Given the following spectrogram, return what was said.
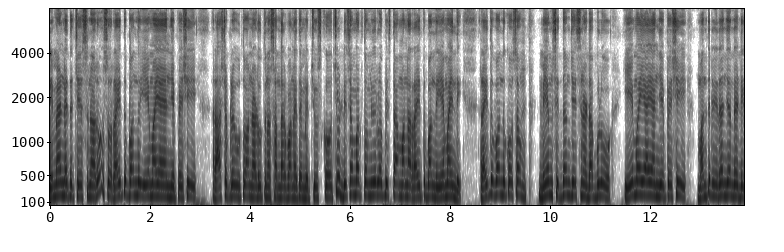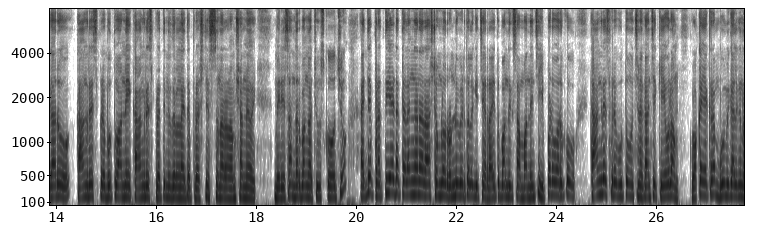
డిమాండ్ అయితే చేస్తున్నారు. సో రైతు బంధు ఏమయ్యాయని చెప్పేసి రాష్ట్ర ప్రభుత్వాన్ని అడుగుతున్న సందర్భాన్ని అయితే మీరు చూసుకోవచ్చు. డిసెంబర్ తొమ్మిదిలోపు ఇస్తామన్న రైతు బంధు ఏమైంది? రైతు బంధు కోసం మేము సిద్ధం చేసిన డబ్బులు ఏమయ్యాయి అని చెప్పేసి మంత్రి నిరంజన్ రెడ్డి గారు కాంగ్రెస్ ప్రభుత్వాన్ని కాంగ్రెస్ ప్రతినిధులను అయితే ప్రశ్నిస్తున్నారనే అంశాన్ని మీరు ఈ సందర్భంగా చూసుకోవచ్చు. అయితే ప్రతి ఏటా తెలంగాణ రాష్ట్రంలో రెండు విడతలకు ఇచ్చే రైతు బంధుకి సంబంధించి ఇప్పటి వరకు కాంగ్రెస్ ప్రభుత్వం వచ్చిన కాంచి కేవలం ఒక ఎకరం భూమి కలిగిన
